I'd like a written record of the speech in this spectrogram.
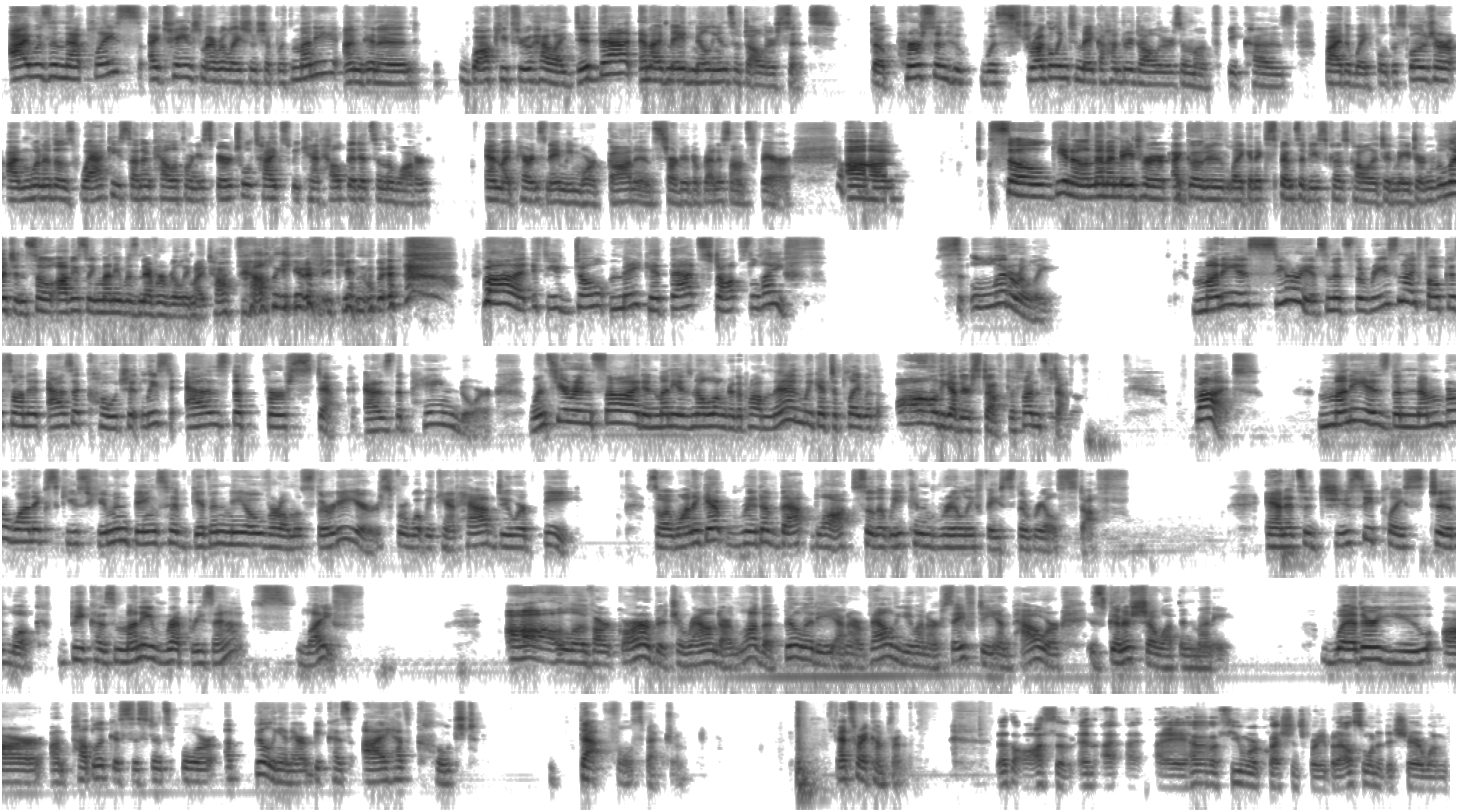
I was in that place. I changed my relationship with money. I'm going to walk you through how I did that and I've made millions of dollars since. The person who was struggling to make $100 a month because by the way full disclosure i'm one of those wacky southern california spiritual types we can't help it it's in the water. And my parents named me morgana and started a renaissance fair. Uh, so you know and then i major i go to like an expensive east coast college and major in religion. So obviously money was never really my top value to begin with but if you don't make it that stops life literally. Money is serious, and it's the reason I focus on it as a coach, at least as the first step, as the pain door. Once you're inside and money is no longer the problem, then we get to play with all the other stuff, the fun stuff. But money is the number one excuse human beings have given me over almost 30 years for what we can't have, do, or be. So I want to get rid of that block so that we can really face the real stuff. And it's a juicy place to look because money represents life. All of our garbage around our lovability and our value and our safety and power is going to show up in money. Whether you are on public assistance or a billionaire, because I have coached that full spectrum. That's where I come from. That's awesome. And I, I, I have a few more questions for you, but I also wanted to share one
